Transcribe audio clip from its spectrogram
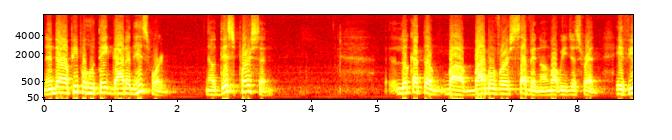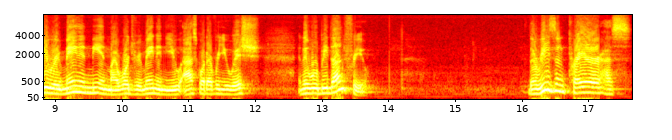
Then there are people who take God at His word. Now, this person Look at the uh, Bible verse 7 on what we just read. If you remain in me and my words remain in you, ask whatever you wish, and it will be done for you. The reason prayer has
